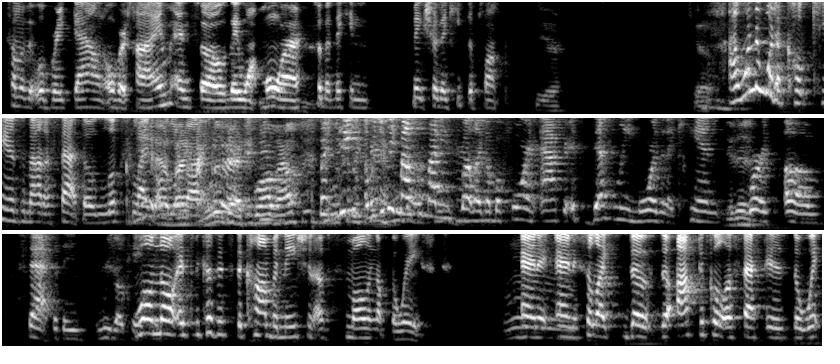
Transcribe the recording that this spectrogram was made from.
Some of it will break down over time, and so they want more so that they can make sure they keep the plump. Yeah. Yeah. I wonder what a Coke can's amount of fat though looks like Yeah, on your like, body. What is that? Twelve ounces? But think, the when you think about somebody's butt, like a before and after, it's definitely more than a can worth of fat that they've relocated. Well, no, it's because it's the combination of smalling up the waist, and it, Mm. and so like the the optical effect is the weight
